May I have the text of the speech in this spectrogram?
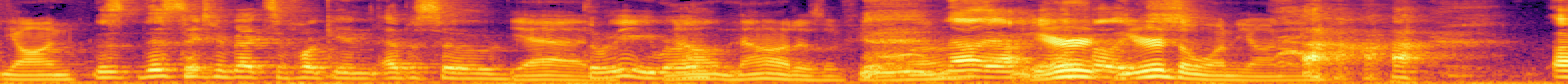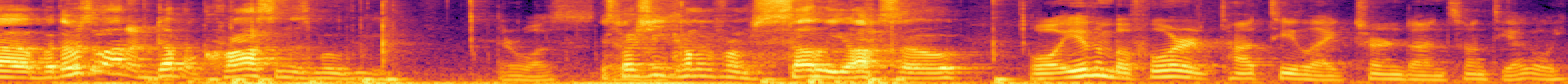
Yawn. this this takes me back to fucking episode Yeah. three, bro. Now, now it is a few. Huh? Now, yeah, you're like- you're the one yawning. Uh, but there was a lot of double cross in this movie, There was. especially coming from Sully. Also, Well, even before Tati like turned on Santiago, he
